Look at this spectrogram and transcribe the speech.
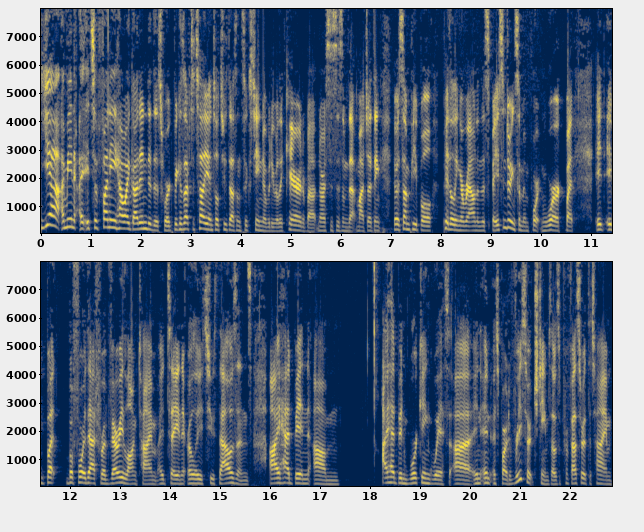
Yeah, I mean, it's a funny how I got into this work because I have to tell you, until 2016, nobody really cared about narcissism that much. I think there were some people piddling around in the space and doing some important work, but it, it but before that, for a very long time, I'd say in the early 2000s, I had been. Um, I had been working with, uh, in, in, as part of research teams. I was a professor at the time,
